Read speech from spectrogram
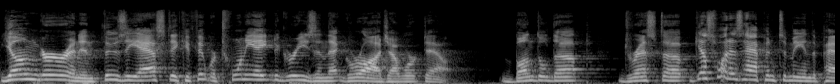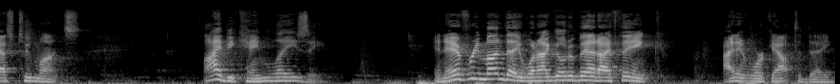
younger and enthusiastic, if it were 28 degrees in that garage, I worked out. Bundled up, dressed up. Guess what has happened to me in the past two months? I became lazy. And every Monday when I go to bed, I think, I didn't work out today.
